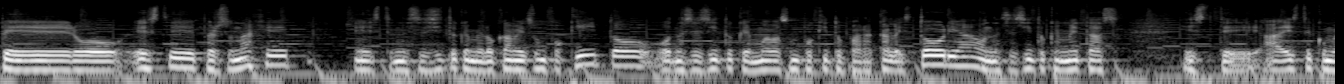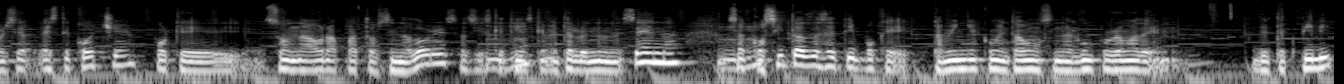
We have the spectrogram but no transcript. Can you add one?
pero este personaje este, necesito que me lo cambies un poquito, o necesito que muevas un poquito para acá la historia, o necesito que metas este, a este comercial, este coche, porque son ahora patrocinadores, así es que tienes que meterlo en una escena, o sea, cositas de ese tipo que también ya comentábamos en algún programa de, de TechPili,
